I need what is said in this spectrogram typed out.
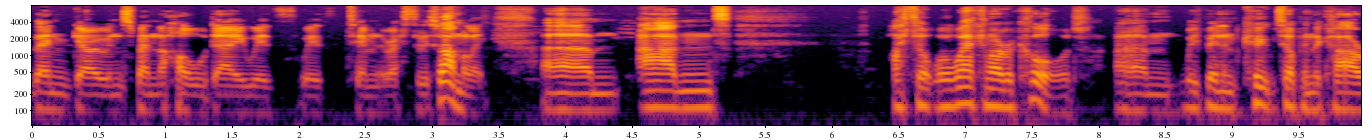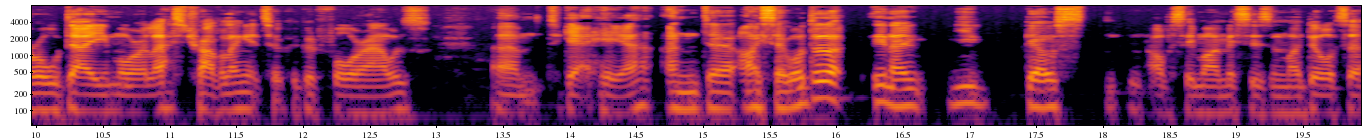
then go and spend the whole day with with Tim and the rest of his family. Um, and I thought, well, where can I record? Um, we've been cooped up in the car all day, more or less, traveling. It took a good four hours um, to get here. And uh, I said, well, do, you know, you girls, obviously my missus and my daughter,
